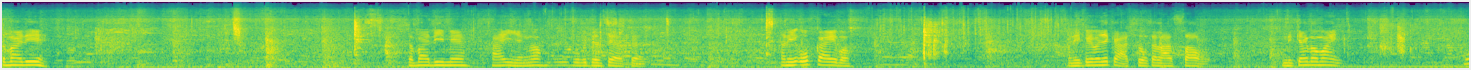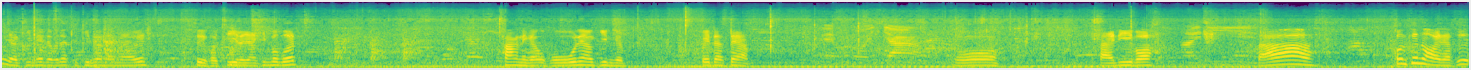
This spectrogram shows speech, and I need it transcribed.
สบายดี สบายดีไหมขายอหย่างเนาะกูไปเดินแสบกันอันนี้อบไก่บ่อันนี้เป็นบรรยากาศช่วงตลาดเศร้าอันนี้แกงต้นไม้ไม่อยากกินเลยแต่ว่าจะกินอะไรมาเว้ยซื้อข้าวจีอะไรอยากกินบะเบิร์ดทางนี่ครับโอ้โหเนี่ยเอากินกับเป็นแต่แสบแม่อร่อยจ้าโอ้ ขายดีบ่ขายดีตาคนขึ้นหน่อยแต่คือ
